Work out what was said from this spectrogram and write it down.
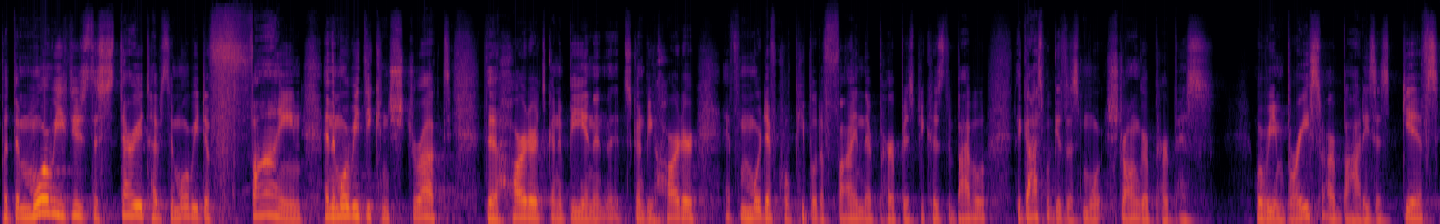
But the more we use the stereotypes, the more we define and the more we deconstruct, the harder it's going to be. And it's going to be harder and more difficult for people to find their purpose because the Bible, the gospel gives us more stronger purpose where we embrace our bodies as gifts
